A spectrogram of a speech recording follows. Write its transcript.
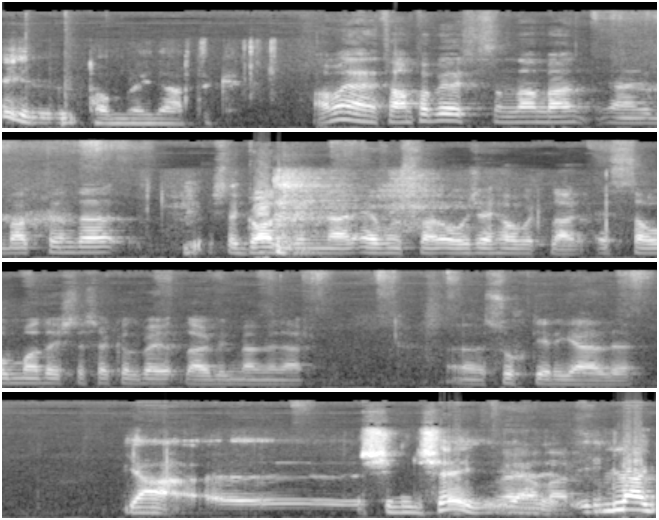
değil Tom Brady artık. Ama yani Tampa Bay açısından ben yani baktığında işte Godwin'ler, Evans'lar, O.J. Howard'lar, e, savunmada işte Shaquille Barrett'lar bilmem neler. E, Suh geri geldi. Ya e, şimdi şey yani illa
